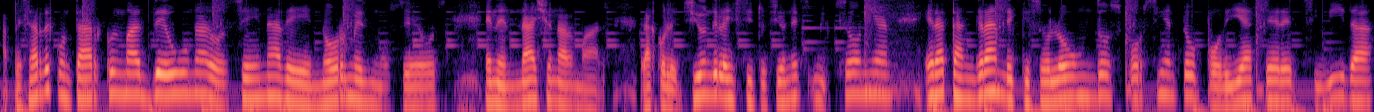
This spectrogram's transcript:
A pesar de contar con más de una docena de enormes museos en el National Mall, la colección de la institución Smithsonian era tan grande que solo un 2% podía ser exhibida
